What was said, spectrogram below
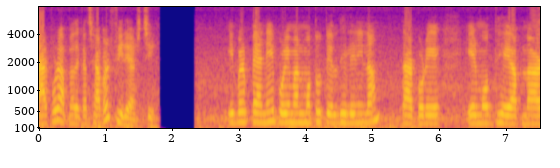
তারপরে আপনাদের কাছে আবার ফিরে আসছি। এবার প্যানে পরিমাণ মতো তেল ঢেলে নিলাম। তারপরে এর মধ্যে আপনার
